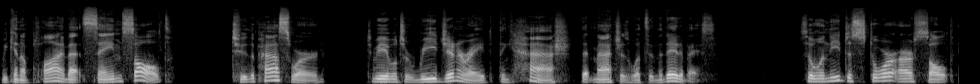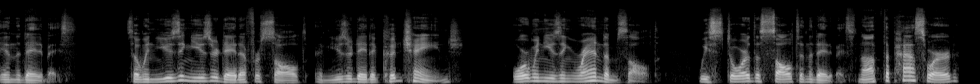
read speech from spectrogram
we can apply that same salt to the password to be able to regenerate the hash that matches what's in the database. So we'll need to store our salt in the database. So when using user data for salt, and user data could change, or when using random salt, we store the salt in the database, not the password,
